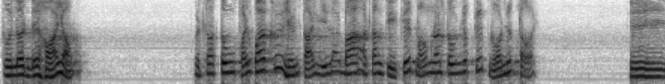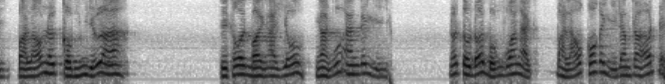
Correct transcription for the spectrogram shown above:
Tôi lên để hỏi ổng người ta tu phải quá khứ, hiện tại, vị lai ba, tăng kỳ kiếp mà ông nói tu nhất kiếp ngộ nhất thời. Thì bà lão nói cụm dữ à thì thôi mời ngài vô ngài muốn ăn cái gì? Nói tôi đói bụng quá ngài bà lão có cái gì đem ra hết đây?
